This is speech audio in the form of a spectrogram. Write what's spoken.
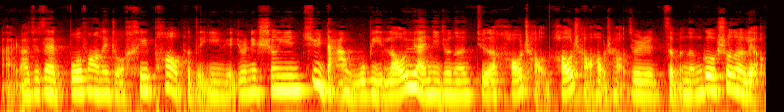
啊，然后就在播放那种 hip hop 的音乐，就是那声音巨大无比，老远你就能觉得好吵，好吵，好吵，就是怎么能够受得了？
